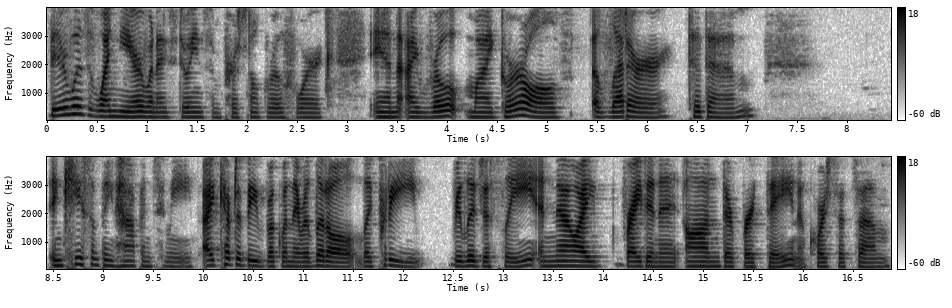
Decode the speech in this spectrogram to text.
There was one year when I was doing some personal growth work and I wrote my girls a letter to them in case something happened to me. I kept a baby book when they were little, like pretty religiously and now I write in it on their birthday and of course that's um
